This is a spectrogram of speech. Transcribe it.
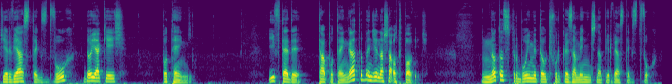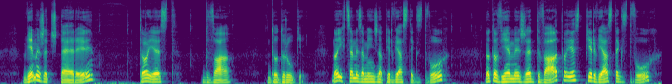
pierwiastek z 2 do jakiejś potęgi. I wtedy ta potęga to będzie nasza odpowiedź. No to spróbujmy tą czwórkę zamienić na pierwiastek z dwóch. Wiemy, że 4 to jest 2 do drugiej. No i chcemy zamienić na pierwiastek z dwóch. No to wiemy, że 2 to jest pierwiastek z dwóch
